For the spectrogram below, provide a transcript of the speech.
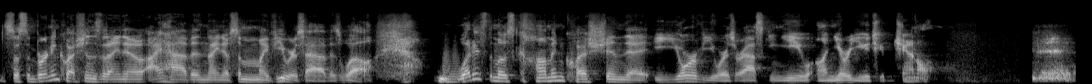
so some burning questions that I know I have, and I know some of my viewers have as well. Mm-hmm. What is the most common question that your viewers are asking you on your YouTube channel? The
